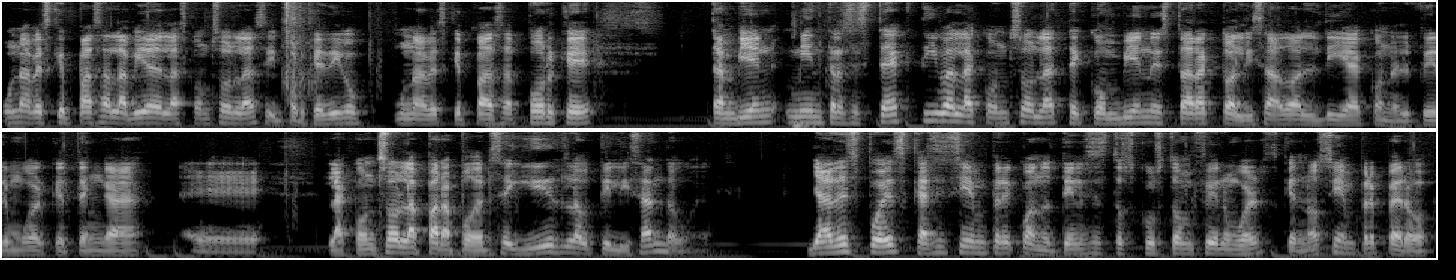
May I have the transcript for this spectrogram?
una vez que pasa la vida de las consolas. ¿Y por qué digo una vez que pasa? Porque también mientras esté activa la consola, te conviene estar actualizado al día con el firmware que tenga eh, la consola para poder seguirla utilizando, güey. Ya después, casi siempre, cuando tienes estos custom firmwares, que no siempre, pero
